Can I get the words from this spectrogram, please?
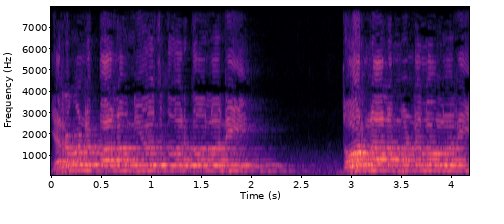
ఎర్రగొండపాలెం నియోజకవర్గంలోని దోర్నాల మండలంలోని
